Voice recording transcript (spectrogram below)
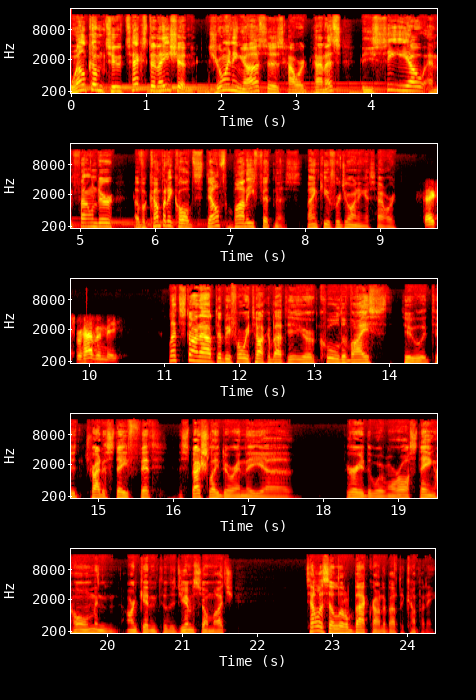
Welcome to Techstination. Joining us is Howard Pennis, the CEO and founder of a company called Stealth Body Fitness. Thank you for joining us, Howard. Thanks for having me. Let's start out to, before we talk about the, your cool device to to try to stay fit, especially during the uh, period when we're all staying home and aren't getting to the gym so much. Tell us a little background about the company.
